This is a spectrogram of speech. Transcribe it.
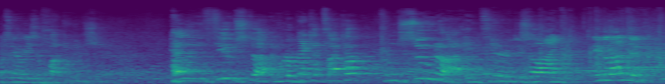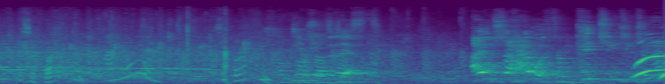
Interiors of Buckinghamshire. Helen Fuster and Rebecca Tucker from Suna Interior Design in London. It's a bathroom. I know. It's a bathroom. From Maybe Josh it's over there. just- Ailsa Howorth from Kitchens International.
